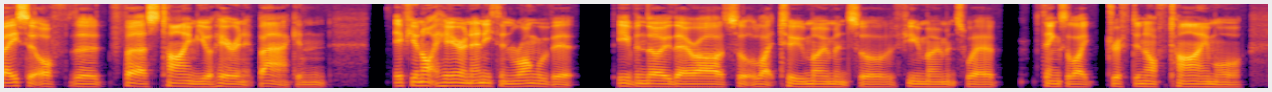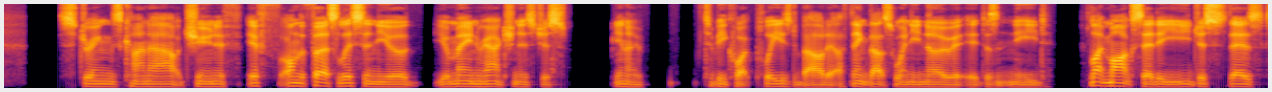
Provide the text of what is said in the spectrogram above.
base it off the first time you're hearing it back, and if you're not hearing anything wrong with it, even though there are sort of like two moments or a few moments where things are like drifting off time or strings kind of out of tune. If if on the first listen your your main reaction is just you know to be quite pleased about it, I think that's when you know it, it doesn't need. Like Mark said, you just there's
